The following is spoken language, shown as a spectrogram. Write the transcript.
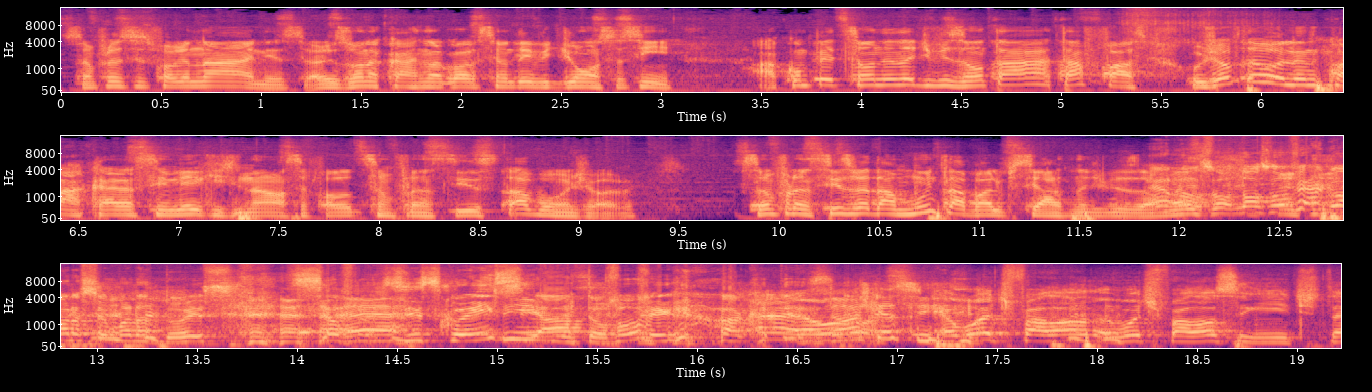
São Francisco 49ers, Arizona Cardinals agora sem o David Johnson, assim, a competição dentro da divisão tá, tá fácil. O jovem tá olhando com a cara assim, meio que, não, você falou do São Francisco, tá bom, jovem. São Francisco vai dar muito trabalho pro Seattle na divisão. É, mas... nós, nós, vamos ver agora semana 2. São é, Francisco é, em sim, Seattle. Vamos ver o que vai acontecer. É, eu, eu, acho que assim. Eu vou te falar, eu vou te falar o seguinte, tá,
